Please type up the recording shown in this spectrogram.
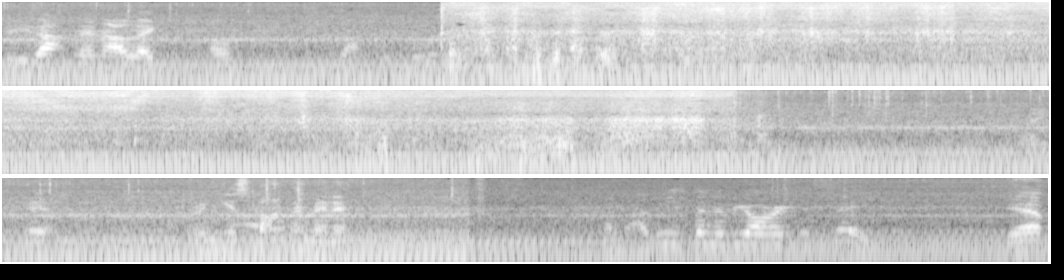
See that and then I'll like, I'll slap the bullet. Right there. Bring your spot in a minute. And are these going to be alright to see? Yep.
